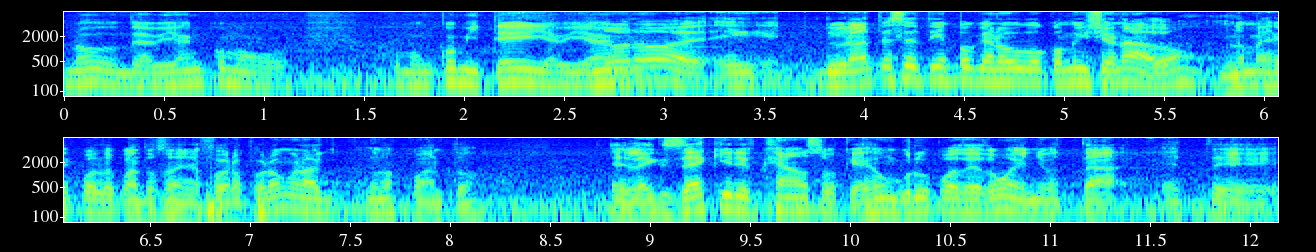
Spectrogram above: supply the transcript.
¿no? Donde habían como, como un comité y había... no, no, eh, durante ese tiempo que no hubo comisionado, no me recuerdo cuántos años fueron, fueron unos, unos cuantos, el Executive Council, que es un grupo de dueños, este,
